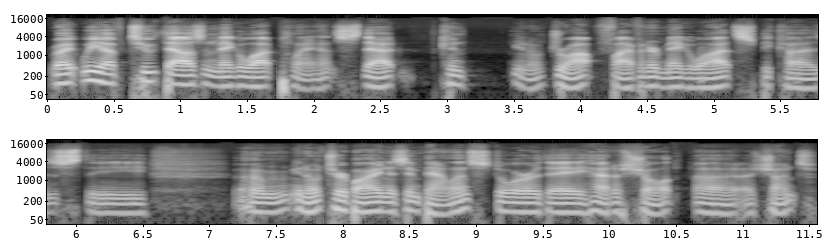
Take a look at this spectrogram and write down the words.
right? We have 2,000 megawatt plants that can, you know, drop 500 megawatts because the, um, you know, turbine is imbalanced or they had a shunt. Uh, a shunt.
